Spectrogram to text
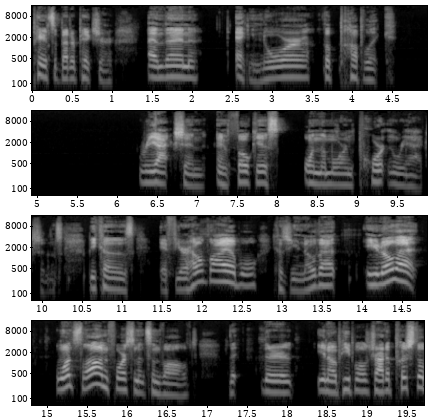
paints a better picture. And then ignore the public reaction and focus on the more important reactions because if you're held liable because you know that you know that once law enforcement's involved that there you know people try to push the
